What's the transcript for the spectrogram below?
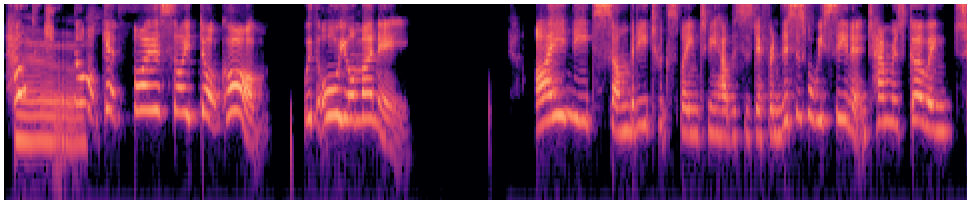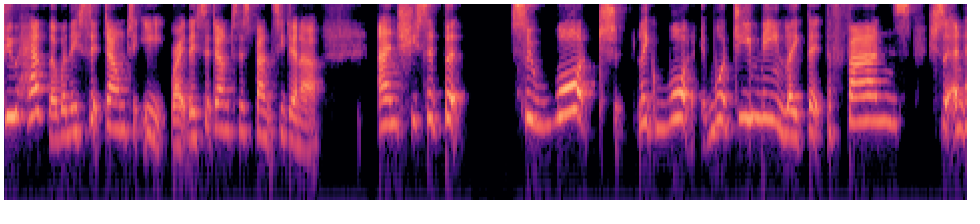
How oh. did you not get fireside.com with all your money? I need somebody to explain to me how this is different. This is what we see in it. And Tamra's going to Heather when they sit down to eat, right? They sit down to this fancy dinner. And she said, but so what like what what do you mean? Like that the fans and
